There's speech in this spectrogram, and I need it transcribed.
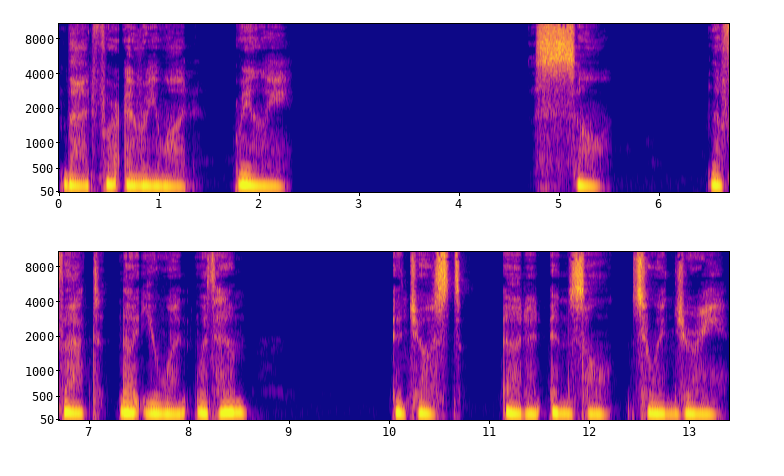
Bad for everyone, really. So, the fact that you went with him, it just added insult to injury.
